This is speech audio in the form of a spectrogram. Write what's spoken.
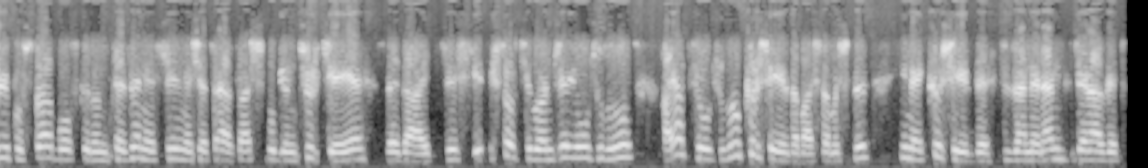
Büyük Usta Bozkır'ın tezenesi Neşet Ertaş bugün Türkiye'ye veda etti. 74 yıl önce yolculuğu, hayat yolculuğu Kırşehir'de başlamıştı. Yine Kırşehir'de düzenlenen cenaze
